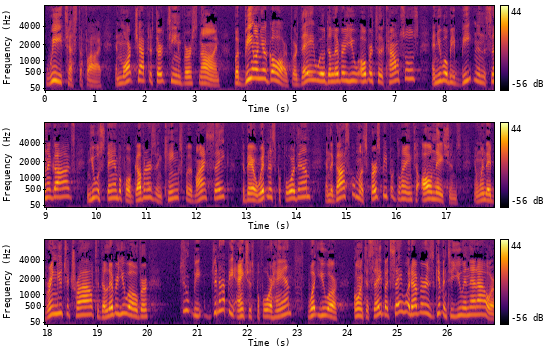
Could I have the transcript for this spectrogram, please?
we testify. In Mark chapter 13, verse 9, but be on your guard, for they will deliver you over to the councils, and you will be beaten in the synagogues, and you will stand before governors and kings for my sake to bear witness before them. And the gospel must first be proclaimed to all nations. And when they bring you to trial to deliver you over, do, be, do not be anxious beforehand what you are going to say, but say whatever is given to you in that hour.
